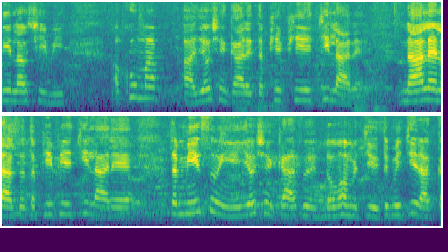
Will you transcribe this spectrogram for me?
နှစ်လောက်ရှိပြီအခုမှအာရုပ်ရှင်ကားလေးတဖြည်းဖြည်းကြည်လာတယ်နားလဲလာဆိုတဖြည်းဖြည်းကြည်လာတယ်သမီးဆိုရင်ရုပ်ရှင်ကားဆိုရင်လုံးဝမကြည့်ဘူးသမီးကြည့်တာက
